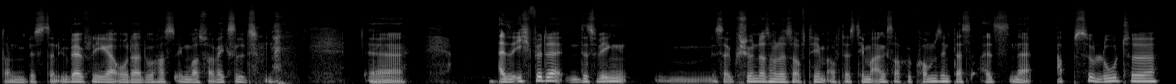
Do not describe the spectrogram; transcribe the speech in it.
dann bist du ein Überflieger oder du hast irgendwas verwechselt. äh, also ich würde deswegen ist ja schön, dass wir das auf, Thema, auf das Thema Angst auch gekommen sind, das als eine absolute,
